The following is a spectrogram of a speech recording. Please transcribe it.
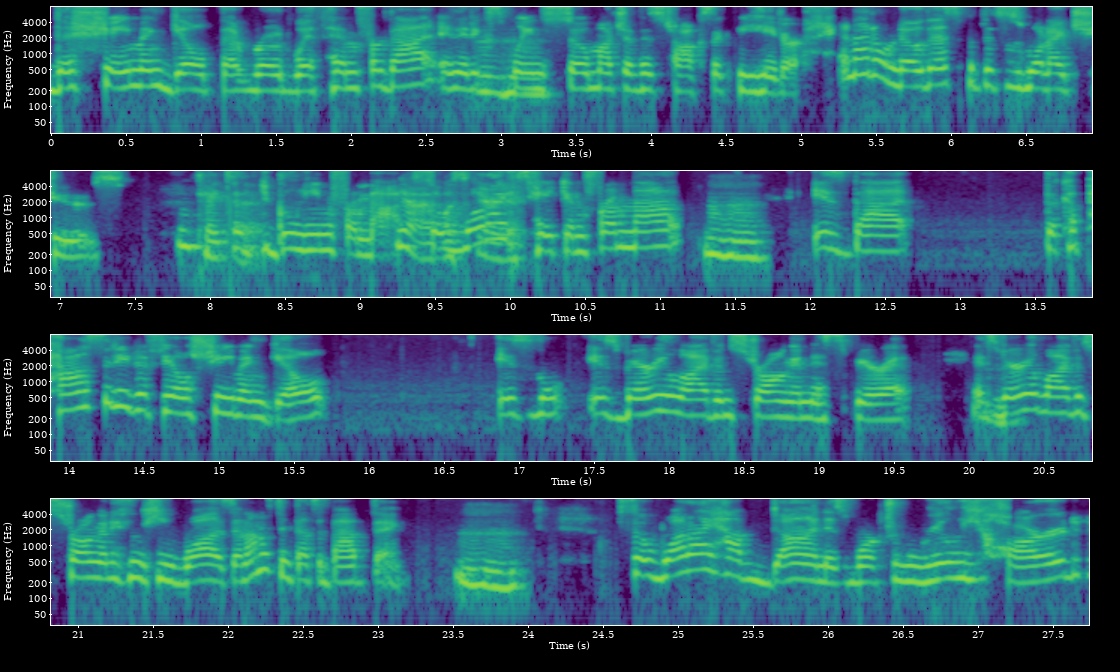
the shame and guilt that rode with him for that. And it explains so much of his toxic behavior. And I don't know this, but this is what I choose Okay, to good. glean from that. Yeah, so, what curious. I've taken from that Mhm. is that the capacity to feel shame and guilt is is very alive and strong in his spirit. It's very alive and strong in who he was, and I don't think that's a bad thing. Mhm. So what I have done is worked really hard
